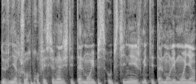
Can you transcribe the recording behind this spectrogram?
devenir joueur professionnel. J'étais tellement obs- obstiné, je mettais tellement les moyens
